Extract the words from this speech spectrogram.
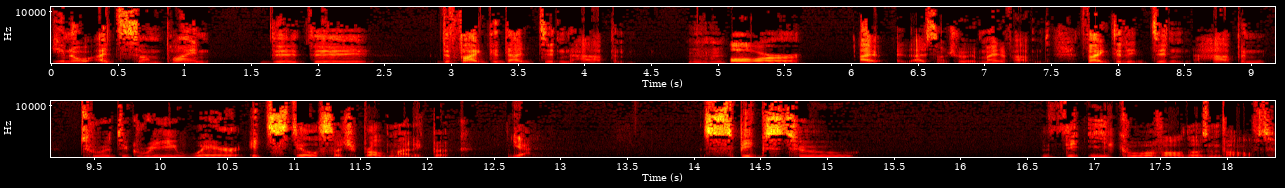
you know, at some point, the the the fact that that didn't happen, Mhm. or I, that's not true. It might have happened. The fact that it didn't happen to a degree where it's still such a problematic book yeah. speaks to the ego of all those involved.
